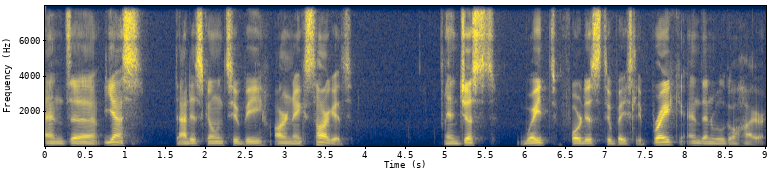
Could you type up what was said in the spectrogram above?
And uh, yes, that is going to be our next target. And just wait for this to basically break and then we'll go higher.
